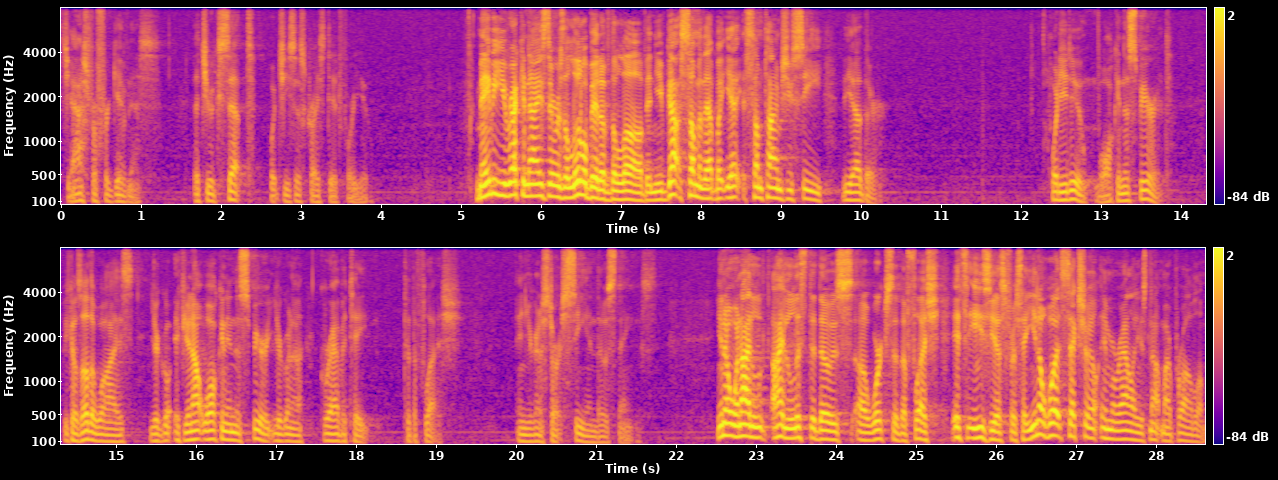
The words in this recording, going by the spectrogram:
that you ask for forgiveness, that you accept what Jesus Christ did for you. Maybe you recognize there was a little bit of the love and you've got some of that, but yet sometimes you see the other. What do you do? Walk in the Spirit. Because otherwise, you're go- if you're not walking in the Spirit, you're going to gravitate to the flesh and you're going to start seeing those things. You know, when I, I listed those uh, works of the flesh, it's easiest for say, you know what? Sexual immorality is not my problem.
